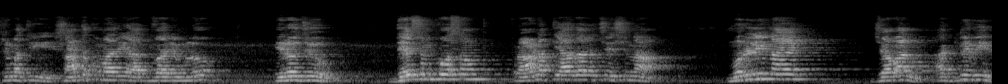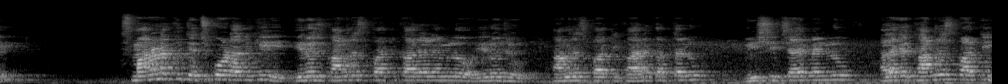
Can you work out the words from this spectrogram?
శ్రీమతి శాంతకుమారి ఆధ్వర్యంలో ఈరోజు దేశం కోసం ప్రాణత్యాగాలు చేసిన మురళీనాయక్ జవాన్ అగ్నివీర్ స్మరణకు తెచ్చుకోవడానికి ఈరోజు కాంగ్రెస్ పార్టీ కార్యాలయంలో ఈరోజు కాంగ్రెస్ పార్టీ కార్యకర్తలు బీసీ చైర్మన్లు అలాగే Congress party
